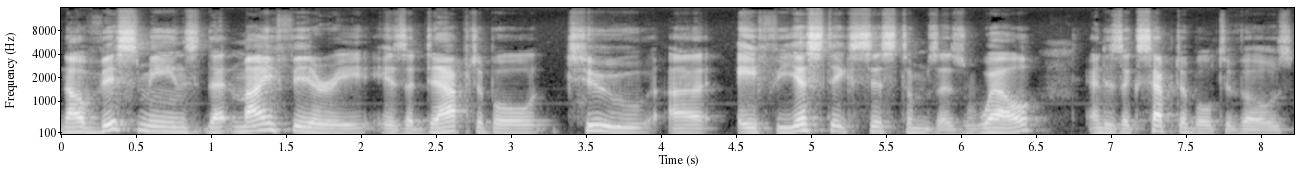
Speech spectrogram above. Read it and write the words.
Now, this means that my theory is adaptable to uh, atheistic systems as well and is acceptable to those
